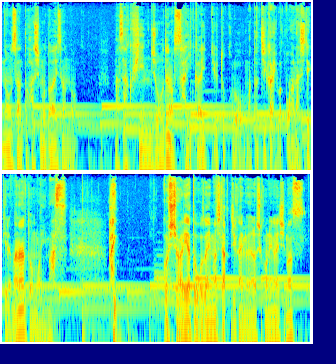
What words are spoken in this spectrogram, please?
のんさんと橋本愛さんの、まあ、作品上での再会っていうところをまた次回はお話しできればなと思います。はい。ご視聴ありがとうございました。次回もよろしくお願いします。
